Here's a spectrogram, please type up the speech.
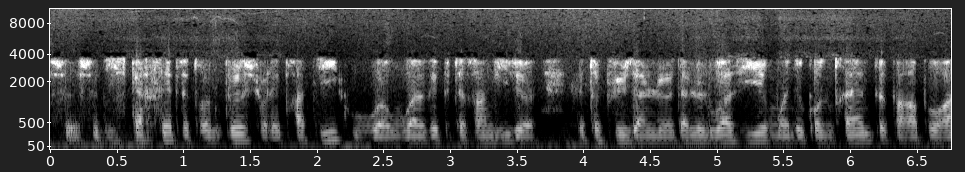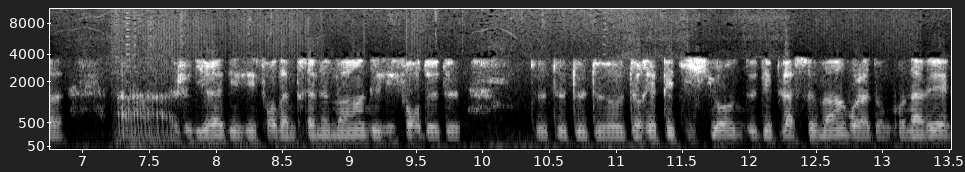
se, se dispersaient peut-être un peu sur les pratiques ou, ou avaient peut-être envie d'être plus dans le, dans le loisir, moins de contraintes par rapport à, à je dirais des efforts d'entraînement, des efforts de, de de, de, de, de, répétition, de déplacement. Voilà, donc on avait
